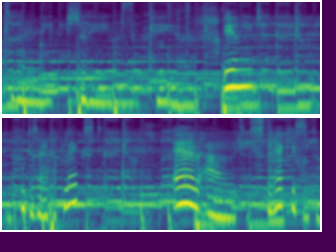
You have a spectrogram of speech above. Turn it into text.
2, 3, 4. In. Voeten zijn geflext. En uit. Strek je voeten.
